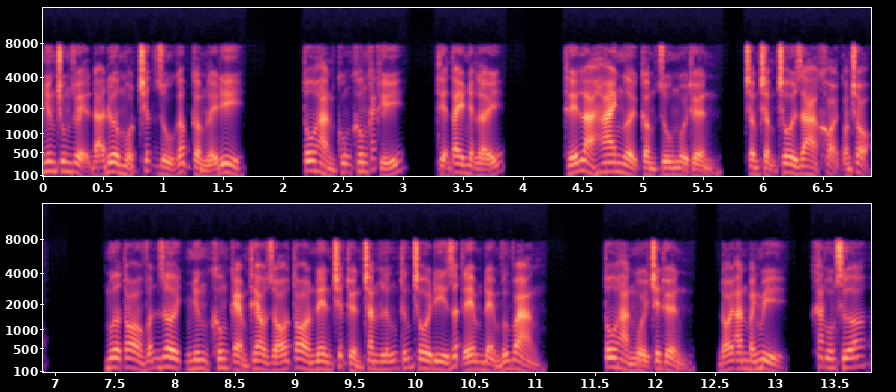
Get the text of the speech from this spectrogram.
nhưng trung duệ đã đưa một chiếc dù gấp cầm lấy đi. Tô hàn cũng không k h á c h khí thiện tay nhận lấy. Thế là hai người cầm dù ngồi thuyền chầm chậm trôi ra khỏi con trọ. Mưa to vẫn rơi, nhưng không kèm theo gió to nên chiếc thuyền chăn lững thững trôi đi rất êm đềm vững vàng. Tô hàn ngồi trên thuyền, đói ăn bánh mì, khát uống sữa,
